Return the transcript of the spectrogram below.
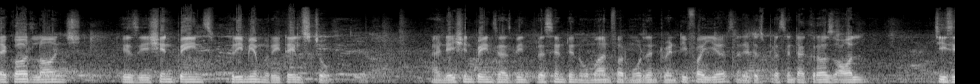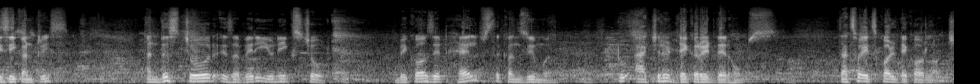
Decor lounge is Asian Paints premium retail store and Asian Paints has been present in Oman for more than twenty five years and it is present across all G C C countries and this store is a very unique store because it helps the consumer to actually decorate their homes That's why it's called Decor Launch.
